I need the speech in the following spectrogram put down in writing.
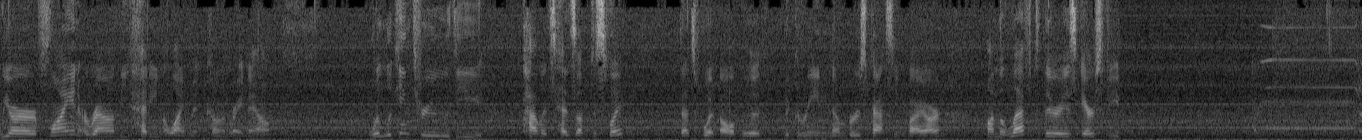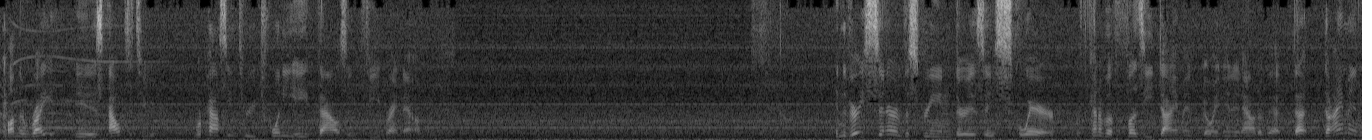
We are flying around the heading alignment cone right now. We're looking through the pilot's heads up display. That's what all the, the green numbers passing by are. On the left, there is airspeed. On the right is altitude. We're passing through 28,000 feet right now. In the very center of the screen, there is a square with kind of a fuzzy diamond going in and out of it. That diamond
